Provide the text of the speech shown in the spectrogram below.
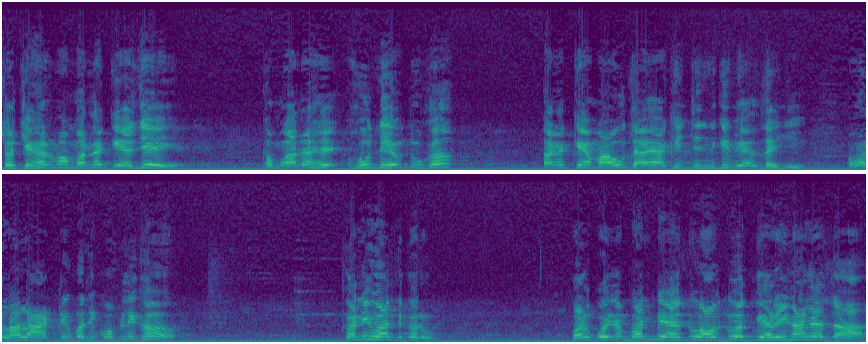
તો ચહેરમાં મને કહેજે કે મારે હે- દેવ દુઃખ અને કેમ આવું થાય આખી જિંદગી ફેલ થઈ ગઈ. હવે લાલા, આટલી બધી પબ્લિક હ, કની વાત કરું? પણ કોઈને બંધ બેસતું આવતું પહેરી ના લેતા.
